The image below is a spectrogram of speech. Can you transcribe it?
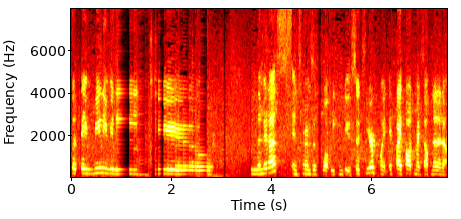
but they really, really do limit us in terms of what we can do. So to your point, if I thought to myself, no, no, no,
